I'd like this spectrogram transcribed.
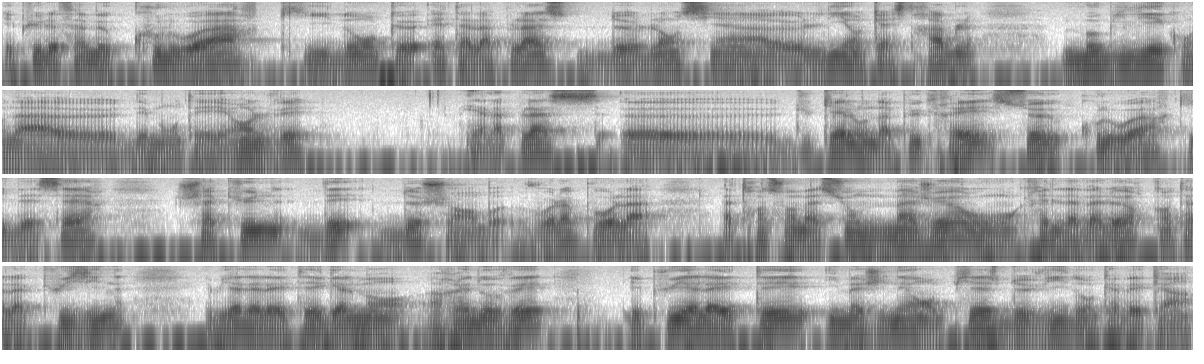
et puis le fameux couloir qui donc est à la place de l'ancien euh, lit encastrable, mobilier qu'on a démonté et enlevé, et à la place duquel on a pu créer ce couloir qui dessert chacune des deux chambres. Voilà pour la, transformation majeure où on crée de la valeur. Quant à la cuisine, eh bien, elle a été également rénovée et puis elle a été imaginée en pièce de vie, donc avec un,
